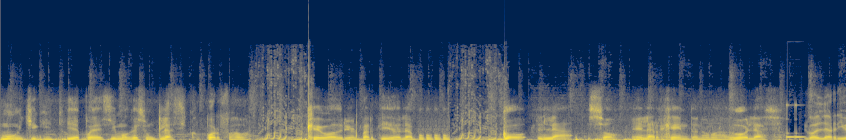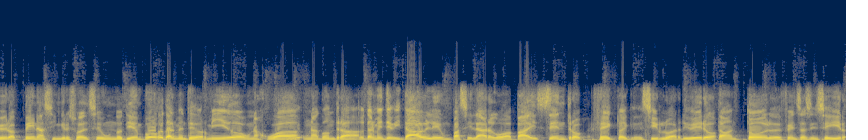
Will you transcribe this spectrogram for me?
muy chiquitos. Y después decimos que es un clásico. Por favor. Qué bodrio el partido. La Golazo. El argento nomás. Golazo. Gol de Rivero apenas ingresó al segundo tiempo, totalmente dormido, una jugada, una contra totalmente evitable, un pase largo a Pais, centro perfecto, hay que decirlo, a Rivero. Estaban todos los defensas sin seguir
